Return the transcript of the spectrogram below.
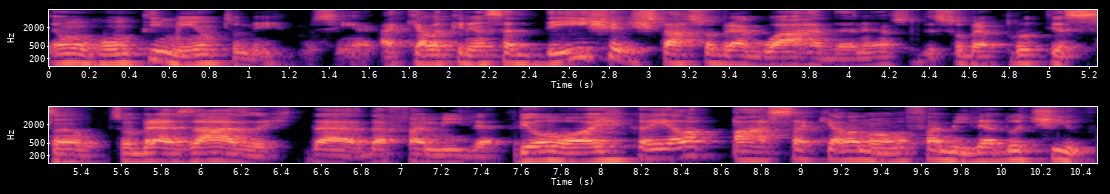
é um rompimento mesmo. Assim, aquela criança deixa de estar sobre a guarda, né? Sobre a proteção, sobre as asas da, da família biológica e ela passa aquela nova família adotiva,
